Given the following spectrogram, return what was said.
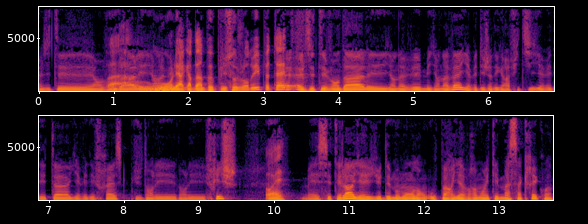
Elles étaient en vandales. Bah, et on, on avait... les regardait un peu plus aujourd'hui, peut-être. Elles étaient vandales et il y en avait, mais il y en avait. Il y avait déjà des graffitis, il y avait des tags, il y avait des fresques, plus dans les dans les friches. Ouais. Mais c'était là. Il y a eu des moments où Paris a vraiment été massacré, quoi.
